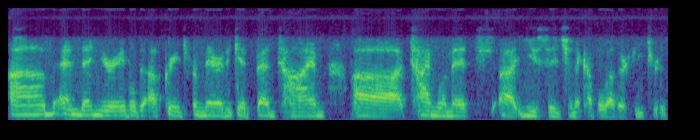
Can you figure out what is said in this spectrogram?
um, and then you're able to upgrade from there to get bedtime, uh, time limits, uh, usage, and a couple other features.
